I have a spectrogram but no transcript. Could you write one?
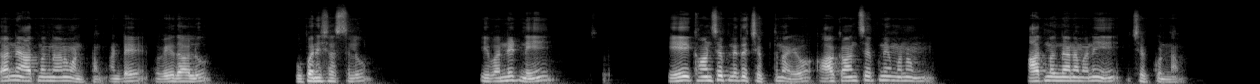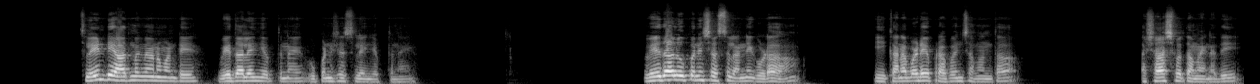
దాన్ని ఆత్మజ్ఞానం అంటున్నాం. అంటే వేదాలు ఉపనిషస్సులు ఇవన్నిటిని ఏ కాన్సెప్ట్ని అయితే చెప్తున్నాయో ఆ కాన్సెప్ట్ని మనం ఆత్మజ్ఞానం అని చెప్పుకున్నాం అసలు ఏంటి ఆత్మజ్ఞానం అంటే? వేదాలు ఏం చెప్తున్నాయి? ఉపనిషస్సులు ఏం చెప్తున్నాయి? వేదాలు ఉపనిషస్సులు అన్నీ కూడా ఈ కనబడే ప్రపంచమంతా అశాశ్వతమైనది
